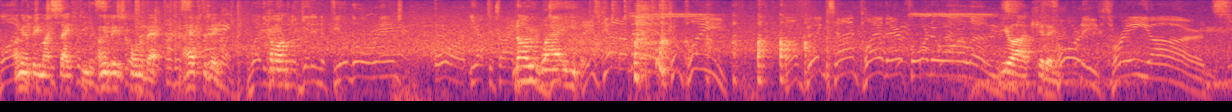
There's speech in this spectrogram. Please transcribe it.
One, I'm gonna be my safety. I'm gonna be the cornerback. I have to be. second one. Whether Come on. able to get field goal range, or you have to try. and No way. He's got him in, complete. A big time play there for New Orleans. You are kidding. 43 yards.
